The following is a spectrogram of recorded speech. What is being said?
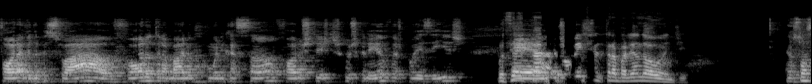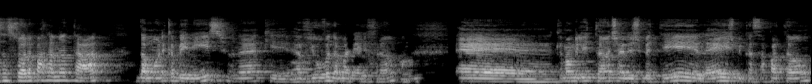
fora a vida pessoal, fora o trabalho com comunicação, fora os textos que eu escrevo, as poesias. Você está é, trabalhando aonde? Eu sou assessora parlamentar da Mônica Benício, né, que é a viúva da Marielle Franco, é, que é uma militante LGBT, lésbica, sapatão.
